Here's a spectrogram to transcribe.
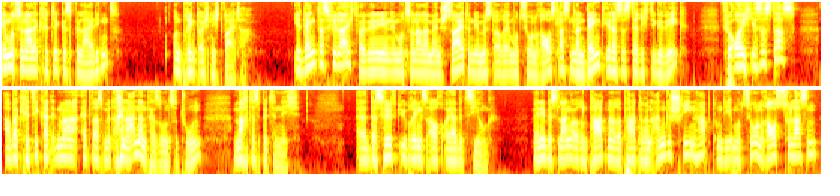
Emotionale Kritik ist beleidigend und bringt euch nicht weiter. Ihr denkt das vielleicht, weil wenn ihr ein emotionaler Mensch seid und ihr müsst eure Emotionen rauslassen, dann denkt ihr, das ist der richtige Weg. Für euch ist es das, aber Kritik hat immer etwas mit einer anderen Person zu tun. Macht es bitte nicht. Äh, das hilft übrigens auch eurer Beziehung. Wenn ihr bislang euren Partner, eure Partnerin angeschrien habt, um die Emotionen rauszulassen,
